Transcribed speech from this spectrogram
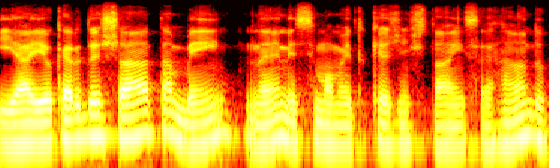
E aí eu quero deixar também, né, nesse momento que a gente está encerrando,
